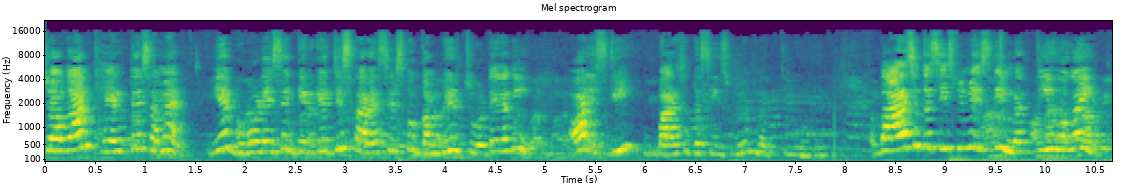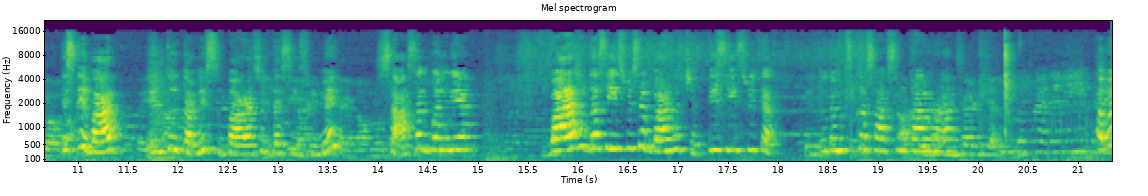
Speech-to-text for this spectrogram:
चौगान खेलते समय ये घोड़े से गिर गए, जिस कारण से इसको गंभीर चोटें लगी और इसकी 1210 ईस्वी में मृत्यु हो गई। 1210 ईस्वी में इसकी मृत्यु हो गई। इसके बाद इन्दुतमिश बारह सौ दस ईस्वी में शासक बन गया। 1210 ईस्वी से 1236 ईस्वी तक इल्तुतमिश का शासन काल रहा। अब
